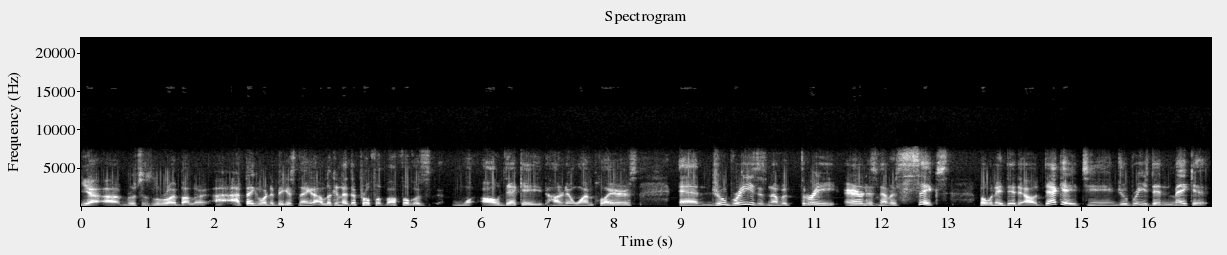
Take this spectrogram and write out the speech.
Yeah, uh, Bruce is Leroy Butler. I, I think one of the biggest things, I'm looking at the Pro Football Focus all decade 101 players, and Drew Brees is number three, Aaron is number six. But when they did the all decade team, Drew Brees didn't make it.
